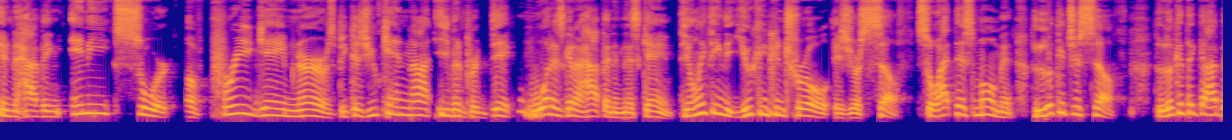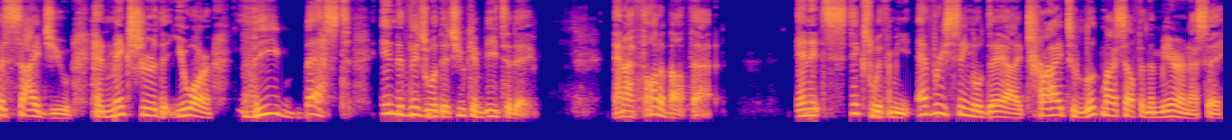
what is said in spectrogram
in having any sort of pre-game nerves because you cannot even predict mm-hmm. what is going to happen in this game. The only thing that you can control is yourself. So at this moment, look at yourself, look at the guy beside you and make sure that you are the best individual that you can be today. And I thought about that. And it sticks with me every single day. I try to look myself in the mirror and I say,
